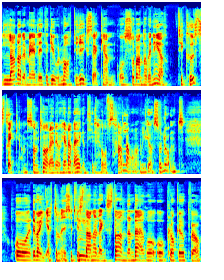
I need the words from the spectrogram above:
laddade med lite god mat i ryggsäcken och så vandrar vi ner till kuststräckan som tar dig då hela vägen till Hovshalla om man vill gå så långt. Och det var jättemysigt. Vi stannade mm. längs stranden där och, och plockade upp vår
